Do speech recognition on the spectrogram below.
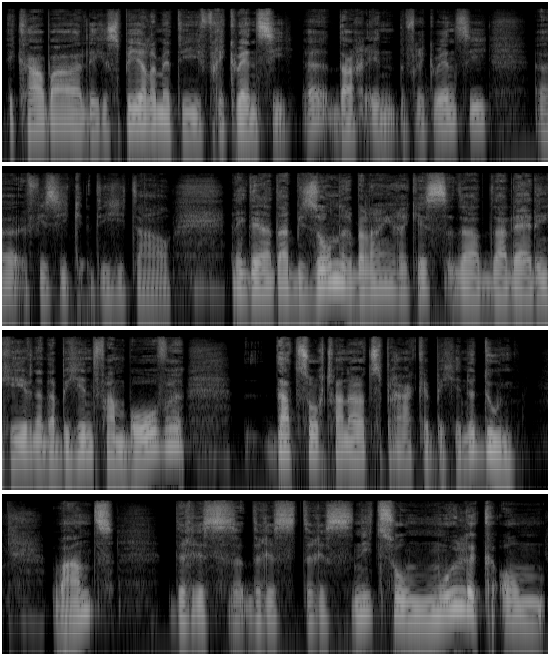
Ik ga maar liggen spelen met die frequentie hè, daarin. De frequentie uh, fysiek, digitaal. En ik denk dat dat bijzonder belangrijk is, dat, dat leidinggevende, dat begint van boven, dat soort van uitspraken beginnen doen. Want er is, er, is, er is niet zo moeilijk om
